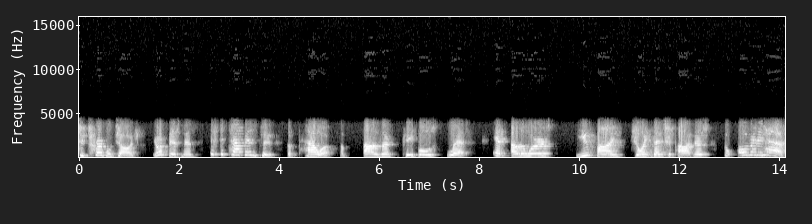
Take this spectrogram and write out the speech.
to turbocharge your business is to tap into the power of other people's lists. In other words, you find joint venture partners who already have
